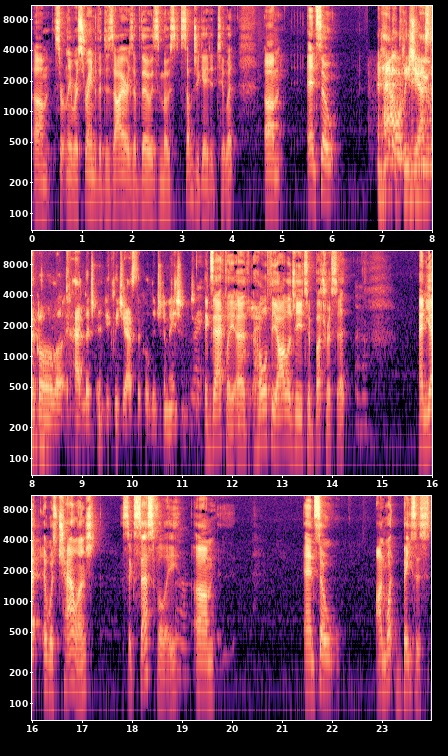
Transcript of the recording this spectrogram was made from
Um, certainly restrained the desires of those most subjugated to it. Um, and so and had ecclesiastical you... uh, it had leg- ecclesiastical legitimation right. exactly a whole theology to buttress it uh-huh. and yet it was challenged successfully uh-huh. um, and so on what basis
